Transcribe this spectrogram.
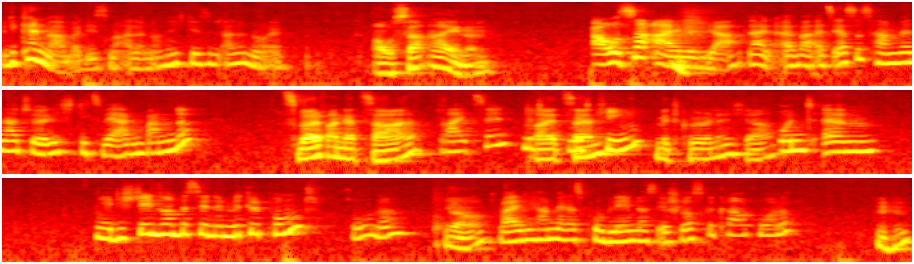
die kennen wir aber diesmal alle noch nicht. Die sind alle neu. außer einen. Außer einen, ja. Nein, aber als erstes haben wir natürlich die Zwergenbande. Zwölf an der Zahl. 13 mit, 13. mit King. Mit König, ja. Und ähm, ja, die stehen so ein bisschen im Mittelpunkt. So, ne? Ja. Weil die haben ja das Problem, dass ihr Schloss geklaut wurde. Mhm.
